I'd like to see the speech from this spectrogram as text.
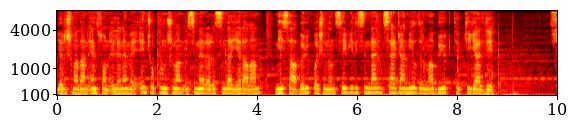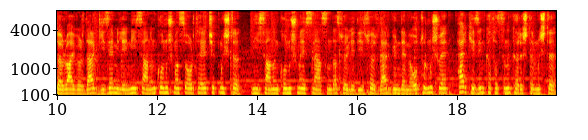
Yarışmadan en son elenen ve en çok konuşulan isimler arasında yer alan Nisa Bölükbaşı'nın sevgilisinden Sercan Yıldırım'a büyük tepki geldi. Survivor'da Gizem ile Nisa'nın konuşması ortaya çıkmıştı. Nisa'nın konuşma esnasında söylediği sözler gündeme oturmuş ve herkesin kafasını karıştırmıştı.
